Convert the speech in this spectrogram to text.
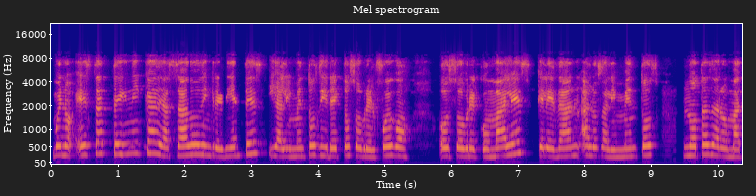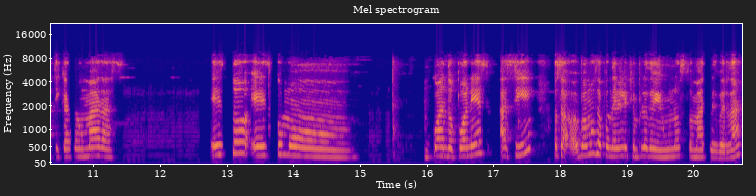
Bueno, esta técnica de asado de ingredientes y alimentos directos sobre el fuego o sobre comales que le dan a los alimentos notas aromáticas ahumadas. Esto es como cuando pones así, o sea, vamos a poner el ejemplo de unos tomates, ¿verdad?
